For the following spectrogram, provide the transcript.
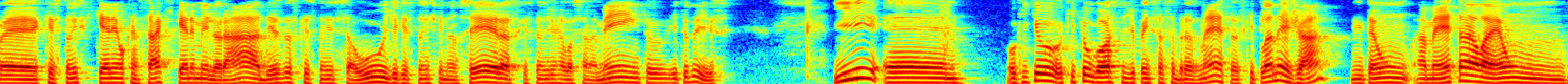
é, questões que querem alcançar, que querem melhorar, desde as questões de saúde, questões financeiras, questão de relacionamento e tudo isso. E é, o que, que, eu, o que, que eu gosto de pensar sobre as metas? Que planejar, então a meta ela é um,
